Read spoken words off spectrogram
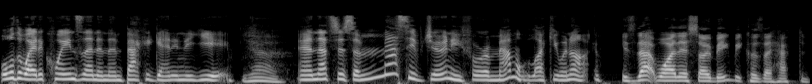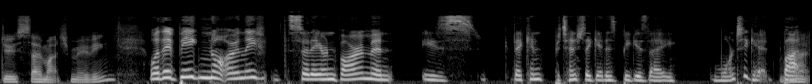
all the way to Queensland and then back again in a year. Yeah. And that's just a massive journey for a mammal like you and I. Is that why they're so big? Because they have to do so much moving? Well, they're big not only so their environment is they can potentially get as big as they want to get. But Right.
